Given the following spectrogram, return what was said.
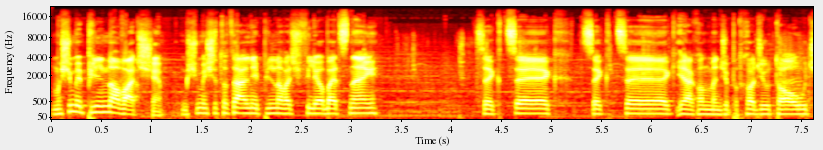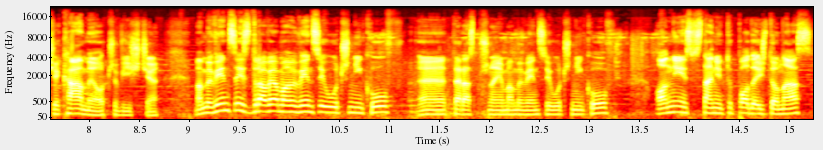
Musimy pilnować się. Musimy się totalnie pilnować w chwili obecnej. Cyk, cyk, cyk, cyk. Jak on będzie podchodził, to uciekamy oczywiście. Mamy więcej zdrowia, mamy więcej łuczników. E, teraz przynajmniej mamy więcej łuczników. On nie jest w stanie tu podejść do nas.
